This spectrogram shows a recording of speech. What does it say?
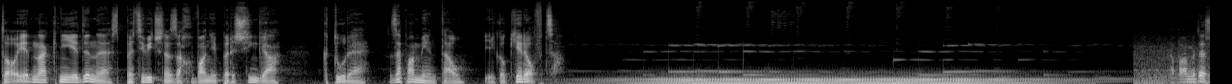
To jednak nie jedyne specyficzne zachowanie Pershinga, które zapamiętał jego kierowca. A pamiętasz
